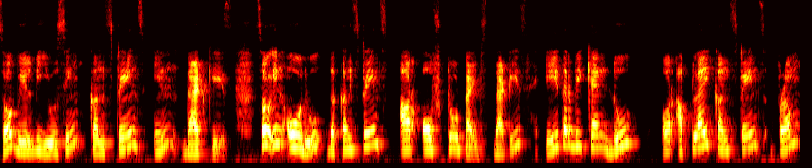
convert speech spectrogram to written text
So we will be using constraints in that case. So in odoo the constraints are of two types. That is either we can do or apply constraints from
